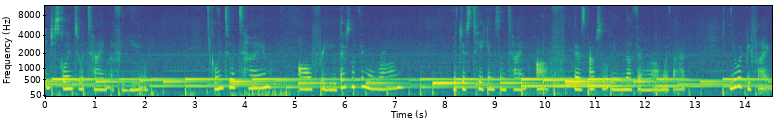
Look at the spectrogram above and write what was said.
and just go into a time of you. Go into a time all for you. There's nothing wrong with just taking some time off. There's absolutely nothing wrong with that. You would be fine.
